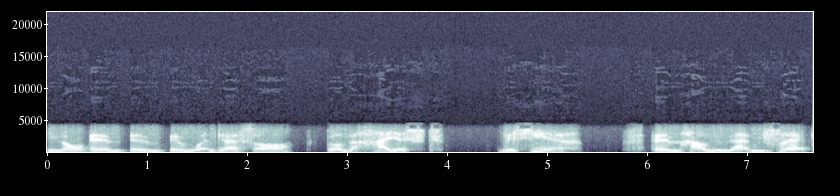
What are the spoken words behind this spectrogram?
you know, and and and what deaths are the, the highest this year, and how does that reflect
